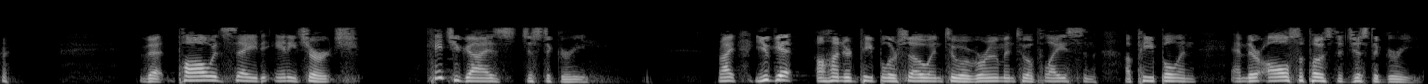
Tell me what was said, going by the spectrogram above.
that Paul would say to any church, can't you guys just agree? Right? You get a hundred people or so into a room, into a place and a people and, and they're all supposed to just agree,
